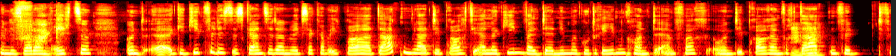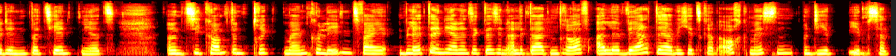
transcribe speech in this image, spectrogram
Und es war dann echt so. Und äh, gegipfelt ist das Ganze dann, weil ich gesagt habe, ich brauche ein Datenblatt, ich brauche die Allergien, weil der nicht mehr gut reden konnte einfach. Und ich brauche einfach mhm. Daten für, für den Patienten jetzt. Und sie kommt und drückt meinem Kollegen zwei Blätter in die Hand und sagt, da sind alle Daten drauf. Alle Werte habe ich jetzt gerade auch gemessen. Und habe es halt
